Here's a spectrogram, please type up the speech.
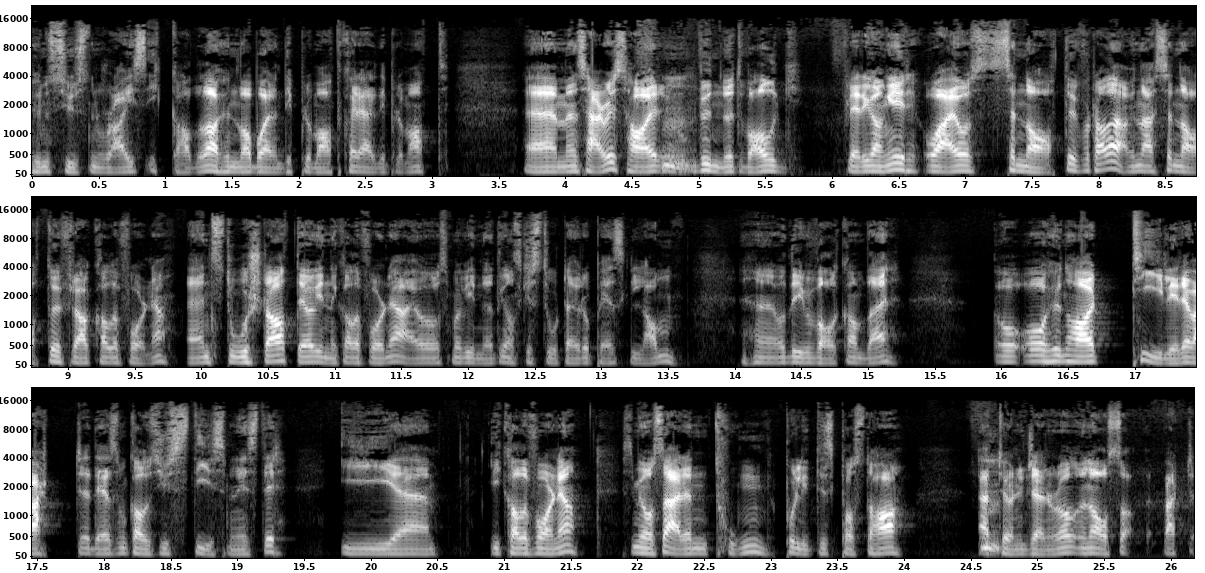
hun Susan Rice ikke hadde. da. Hun var bare en diplomat, karrierediplomat. Eh, mens Harris har mm. vunnet valg flere ganger, og er jo senator for det. Hun er senator fra California. En stor stat. Det å vinne California er jo som å vinne et ganske stort europeisk land. og drive valgkamp der. Og, og hun har tidligere vært det som kalles justisminister i, uh, i California, som jo også er en tung politisk post å ha. Attorney mm. General. Hun har også vært,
